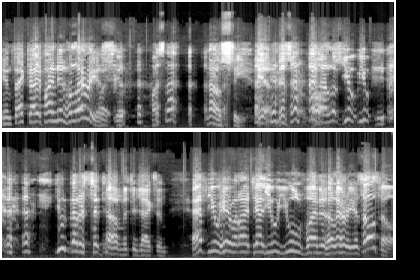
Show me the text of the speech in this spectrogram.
In fact, I find it hilarious. What, uh, what's that? Now, see here, Mr. Now, Ross. look, you, you, you'd better sit down, Mr. Jackson. After you hear what I tell you, you'll find it hilarious also.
